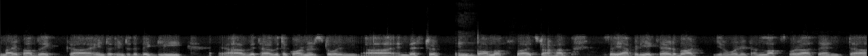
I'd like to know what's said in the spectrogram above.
MyRepublic uh, into into the big league uh, with a with a cornerstone uh, investor in mm. form of uh, StarHub. So yeah, pretty excited about you know what it unlocks for us and uh,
